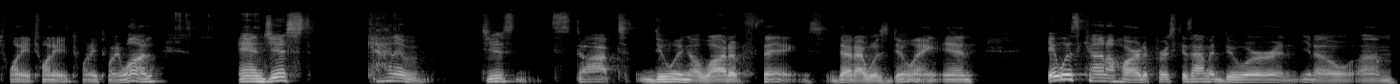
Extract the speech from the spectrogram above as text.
2020 2021 and just kind of just stopped doing a lot of things that I was doing. And it was kind of hard at first because I'm a doer and, you know, um,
